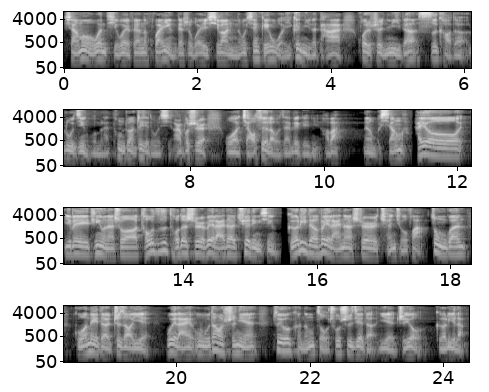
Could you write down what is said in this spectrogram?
想问我问题，我也非常的欢迎，但是我也希望你能够先给我一个你的答案，或者是你的思考的路径，我们来碰撞这些东西，而不是我嚼碎了我再喂给你，好吧？那样不香嘛？还有一位听友呢说，投资投的是未来的确定性，格力的未来呢是全球化。纵观国内的制造业，未来五到十年最有可能走出世界的也只有格力了。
